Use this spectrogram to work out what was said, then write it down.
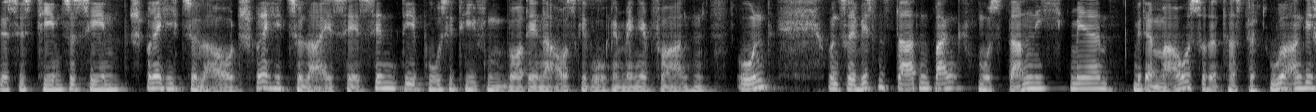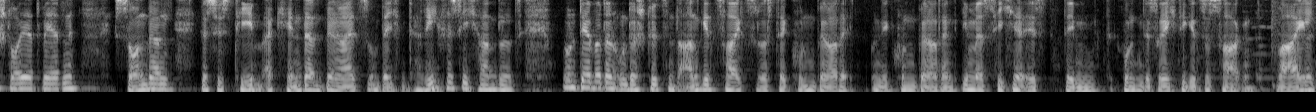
das System zu sehen, spreche ich zu laut, spreche ich zu leise, sind die positiven Worte in einer ausgewogenen Menge vorhanden. Und unsere Wissensdatenbank muss dann nicht mehr mit der Maus oder Tastatur angesteuert werden, sondern das System erkennt dann bereits, um welchen Tarif es sich handelt und der wird dann unterstützend angezeigt, sodass der Kundenberater und die Kundenberaterin immer sicher ist, dem Kunden das Richtige zu sagen, weil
